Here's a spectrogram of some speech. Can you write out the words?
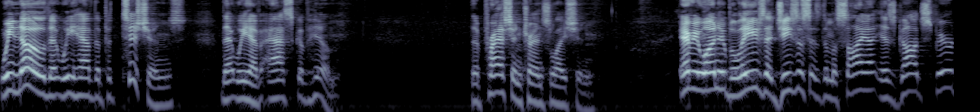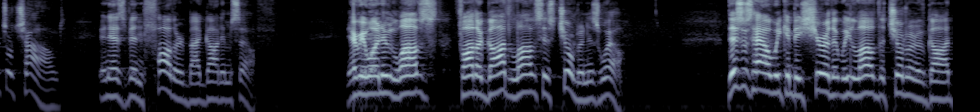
we know that we have the petitions that we have asked of Him. The Passion Translation Everyone who believes that Jesus is the Messiah is God's spiritual child and has been fathered by God Himself. Everyone who loves Father God loves His children as well. This is how we can be sure that we love the children of God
